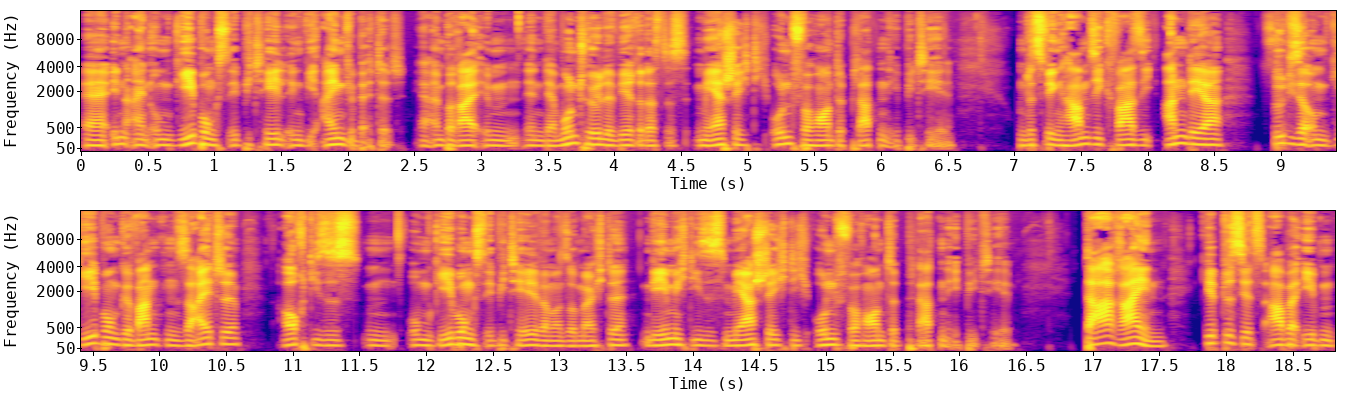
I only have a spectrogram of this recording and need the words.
äh, in ein Umgebungsepithel irgendwie eingebettet. Ja, im Bereich, im, in der Mundhöhle wäre das das mehrschichtig unverhornte Plattenepithel. Und deswegen haben sie quasi an der zu dieser Umgebung gewandten Seite auch dieses m, Umgebungsepithel, wenn man so möchte, nämlich dieses mehrschichtig unverhornte Plattenepithel. Da rein gibt es jetzt aber eben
